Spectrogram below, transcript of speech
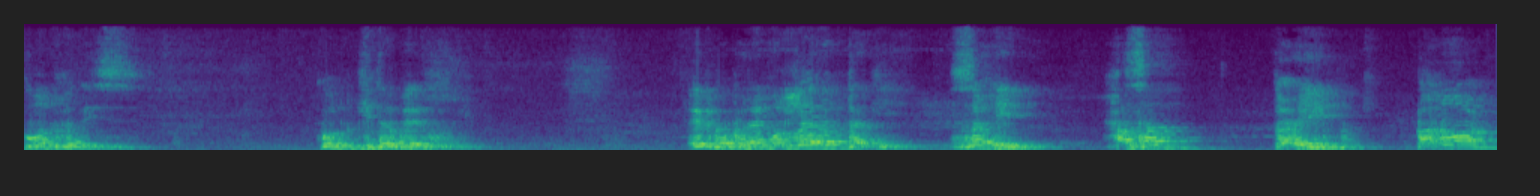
কোন হাদিস? কোন কিতাবের? এর ব্যাপারে মূল্যায়নটা কি? সহি, হাসান দহিব বানোয়াট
